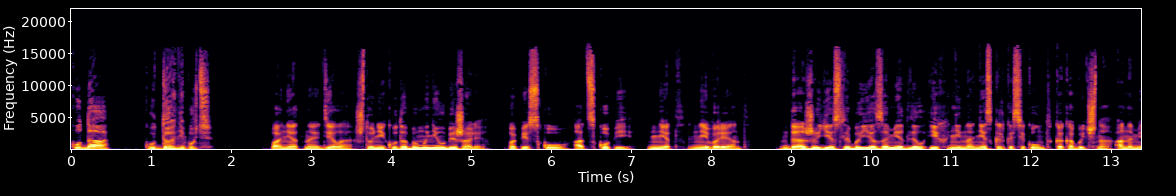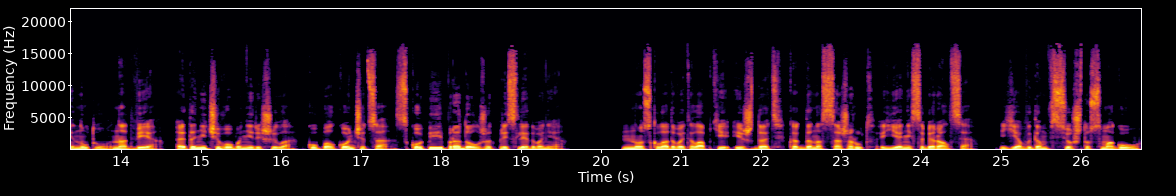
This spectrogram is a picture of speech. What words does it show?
«Куда?» «Куда-нибудь». Понятное дело, что никуда бы мы не убежали. По песку, от Скопий. Нет, не вариант. Даже если бы я замедлил их не на несколько секунд, как обычно, а на минуту, на две, это ничего бы не решило. Купол кончится, Скопии продолжат преследование. Но складывать лапки и ждать, когда нас сожрут, я не собирался. Я выдам все, что смогу,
